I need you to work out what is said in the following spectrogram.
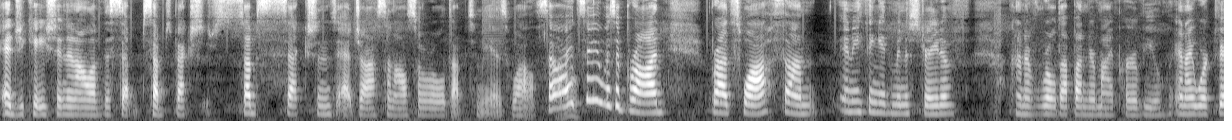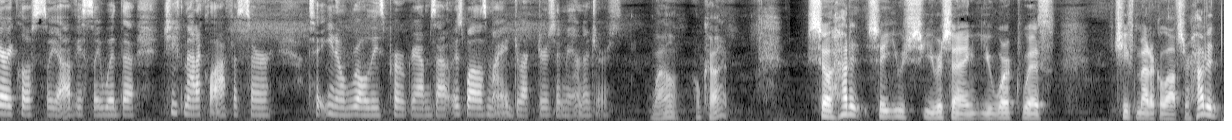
education and all of the sub- subsections at joslin also rolled up to me as well. So i'd say it was a broad broad swath um, anything administrative kind of rolled up under my purview. And I worked very closely, obviously, with the chief medical officer to you know roll these programs out, as well as my directors and managers. Wow. Okay. So how did so you you were saying you worked with chief medical officer. How did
